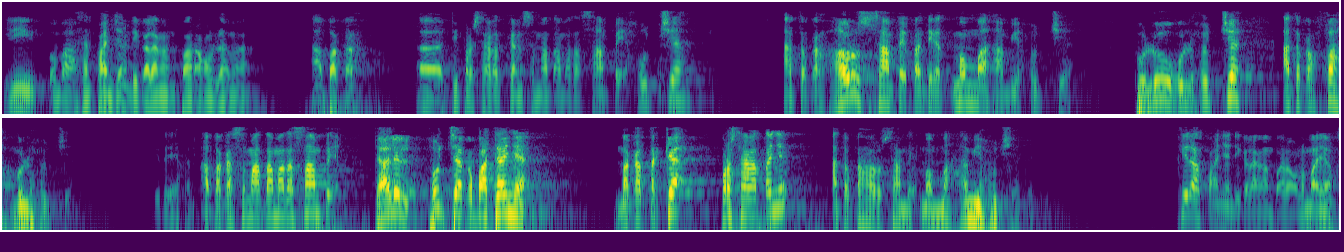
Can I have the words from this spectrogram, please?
Ini pembahasan panjang di kalangan para ulama Apakah e, dipersyaratkan semata-mata sampai hujah ataukah harus sampai pada tingkat memahami hujah? Bulughul hujah ataukah fahmul hujah? Gitu ya kan. Apakah semata-mata sampai dalil hujah kepadanya maka tegak persyaratannya ataukah harus sampai memahami hujah tadi? Khilaf panjang di kalangan para ulama yang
